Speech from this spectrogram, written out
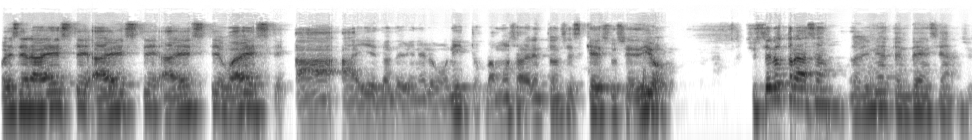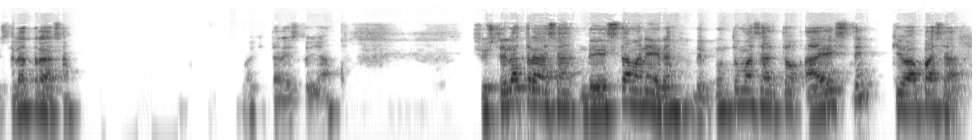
Puede ser a este, a este, a este o a este. Ah, ahí es donde viene lo bonito. Vamos a ver entonces qué sucedió. Si usted lo traza, la línea de tendencia, si usted la traza, voy a quitar esto ya. Si usted la traza de esta manera, del punto más alto a este, ¿qué va a pasar?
